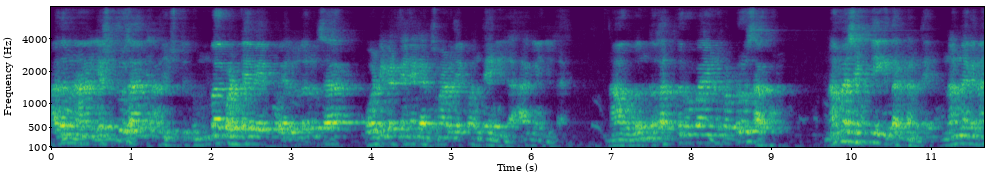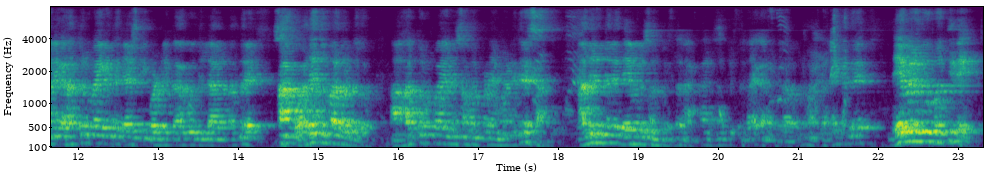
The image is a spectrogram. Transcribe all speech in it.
ಅದನ್ನ ಎಷ್ಟು ಸಾಧ್ಯ? ಅದು ಇಷ್ಟು ತುಂಬಾ ಕೊಡ್ಲೇಬೇಕು ಎಲ್ಲರೂ ಸಹ ಕೋಟಿಗಟ್ಟಲೆ ಖರ್ಚು ಮಾಡಬೇಕು ಅಂತೇನಿಲ್ಲ ಹಾಗೇನಿಲ್ಲ. ನಾವು ಒಂದು ಹತ್ತು ರೂಪಾಯಿಯನ್ನು ಕೊಟ್ಟರು ಸಾಕು. ನಮ್ಮ ಶಕ್ತಿಗೆ ತಕ್ಕಂತೆ. ನನಗೆ ನನಗೆ ಹತ್ತು ರೂಪಾಯಿಗಿಂತ ಜಾಸ್ತಿ ಕೊಡ್ಲಿಕ್ಕೆ ಆಗುವುದಿಲ್ಲ ಅಂತಂದ್ರೆ ಸಾಕು. ಅದೇ ತುಂಬಾ ದೊಡ್ಡದು. ಆ ಹತ್ತು ರೂಪಾಯಿಯನ್ನು ಸಮರ್ಪಣೆ ಮಾಡಿದ್ರೆ ಸಾಕು. ಅದರಿಂದಲೇ ದೇವರು ಸಂತುಷ್ಟನಾಗ್ತಾನೆ ಸಂತುಷ್ಟನಾಗಿ ಅನುಗ್ರಹವನ್ನು ಮಾಡ್ತಾನೆ ಯಾಕಂದ್ರೆ ದೇವರಿಗೂ ಗೊತ್ತಿದೆ.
